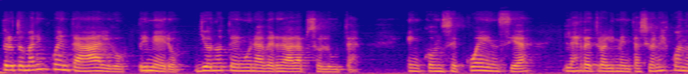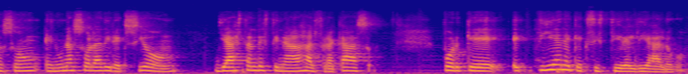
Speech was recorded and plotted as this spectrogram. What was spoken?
Pero tomar en cuenta algo. Primero, yo no tengo una verdad absoluta. En consecuencia, las retroalimentaciones cuando son en una sola dirección ya están destinadas al fracaso, porque eh, tiene que existir el diálogo.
